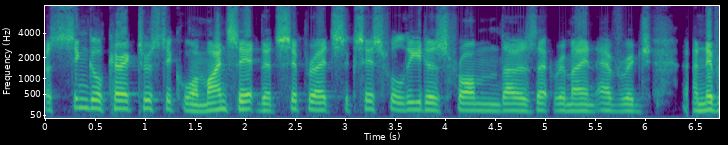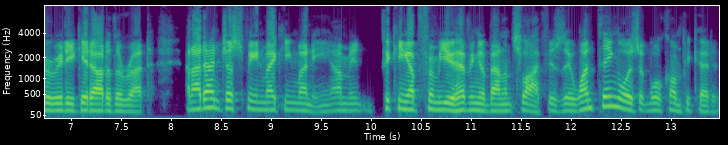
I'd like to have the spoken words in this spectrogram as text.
a single characteristic or mindset that separates successful leaders from those that remain average and never really get out of the rut? And I don't just mean making money. I mean picking up from you, having a balanced life. Is there one thing, or is it more complicated?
